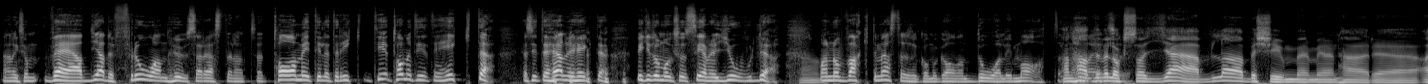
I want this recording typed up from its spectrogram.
När han liksom vädjade från husarresten att ta mig till ett, ta mig till ett häkte. Jag sitter hellre i häkte. Vilket de också senare gjorde. Man hade någon vaktmästare som kom och gav honom dålig mat. Han hade väl så- också jävla bekymmer med den här eh,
